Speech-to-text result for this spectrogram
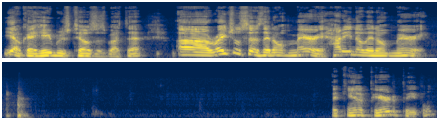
Yeah, okay, Hebrews tells us about that. Uh, Rachel says they don't marry. How do you know they don't marry? They can't appear to people.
